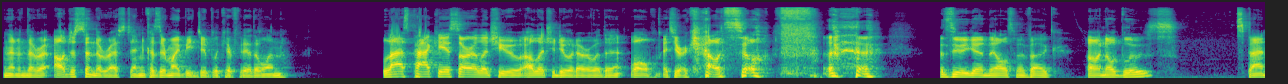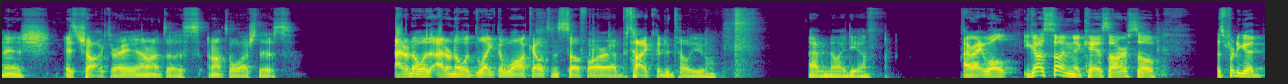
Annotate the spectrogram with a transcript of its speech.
And then the I'll just send the rest in because there might be duplicate for the other one. Last pack KSR, I'll let you I'll let you do whatever with it. Well, it's your account, so let's do again the ultimate pack. Oh, no blues? Spanish. It's chalked, right? I don't have to I don't have to watch this. I don't know what I don't know what like the walkouts and stuff are, but I couldn't tell you. I have no idea. All right, well, you got something at KSR, so that's pretty good.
